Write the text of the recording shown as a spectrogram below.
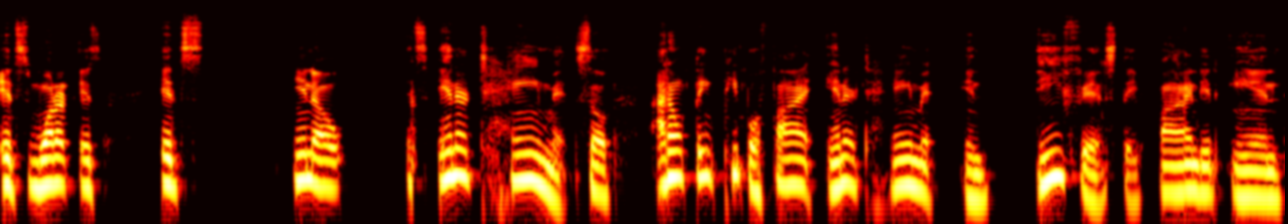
it's one of it's it's you know, it's entertainment. So I don't think people find entertainment in defense. They find it in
